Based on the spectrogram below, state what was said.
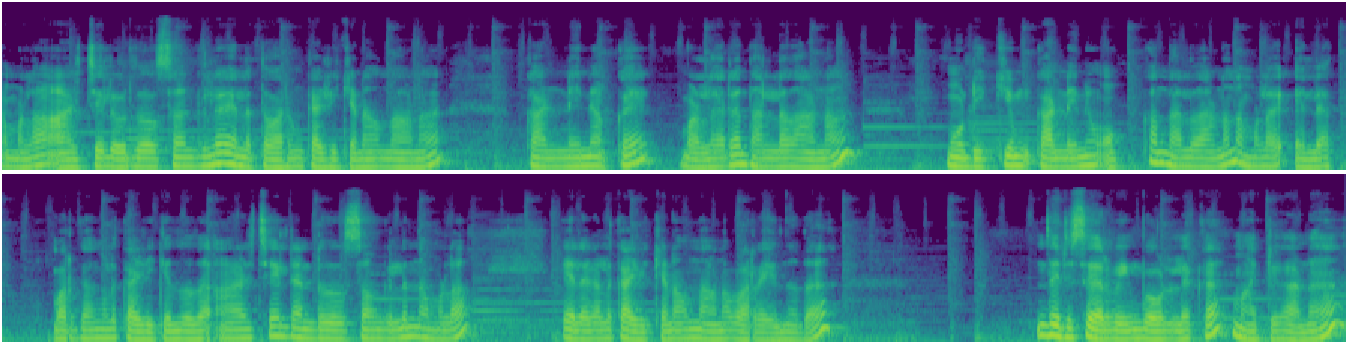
നമ്മൾ ആഴ്ചയിൽ ഒരു ദിവസമെങ്കിലും ഇലത്തോരൻ കഴിക്കണമെന്നാണ്. കണ്ണിനൊക്കെ വളരെ നല്ലതാണ്. മുടിക്കും കണ്ണിനും ഒക്കെ നല്ലതാണ് നമ്മൾ ഇല വർഗങ്ങൾ കഴിക്കുന്നത്. ആഴ്ചയിൽ രണ്ട് ദിവസമെങ്കിലും നമ്മൾ ഇലകൾ കഴിക്കണമെന്നാണ് പറയുന്നത്. ഇതൊരു സെർവിങ് ബൗളിലേക്ക് മാറ്റുകയാണ്.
